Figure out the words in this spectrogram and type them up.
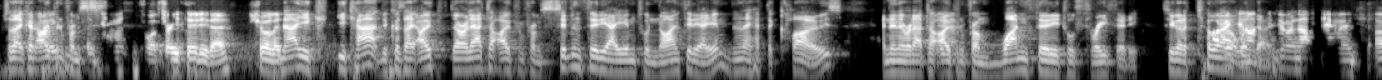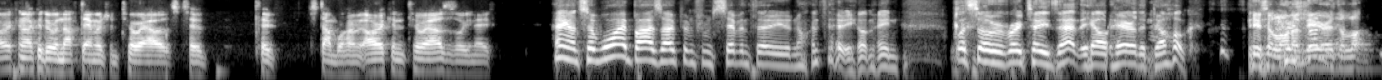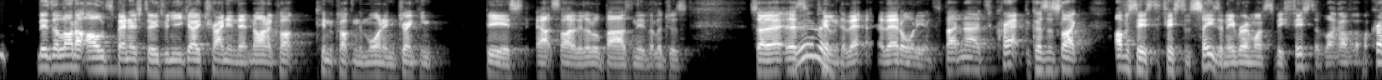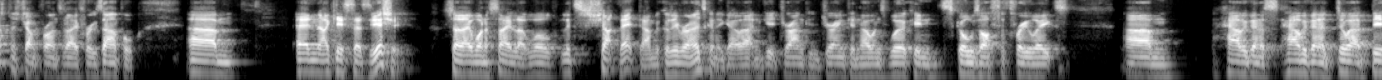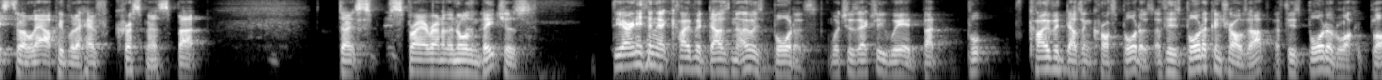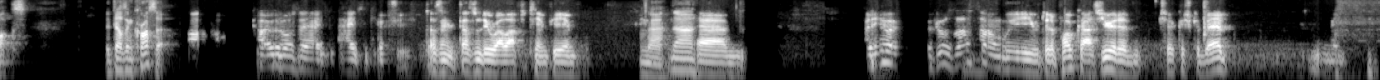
so they can Oh, open from. s- before three thirty though. Surely. No, you you can't because they op- they're allowed to open from seven thirty a.m. till nine thirty a.m. Then they have to close, and then they're allowed to Yeah. open from 1.30 till three thirty. So you have got a two-hour reckon I window. could do enough damage. I reckon I could do enough damage in two hours to to stumble home. I reckon two hours is all you need. Hang on, so why are bars open from 7.30 to 9.30? I mean, what sort of routine is that? The old hair of the dog. There's a lot of Who's there running is a lot. There's a lot of old Spanish dudes when you go training at nine o'clock, ten o'clock in the morning, drinking beers outside of the little bars in their villages. So that, that's Really? appealing to that that audience. But no, it's crap because it's like obviously it's the festive season. Everyone wants to be festive. Like I've got my Christmas jumper on today, for example, um, and I guess that's the issue. So they want to say, like, well, let's shut that down because everyone's going to go out and get drunk and drink, and no one's working. School's off for three weeks. Um, how are we going to how are we going to do our best to allow people to have Christmas, but don't s- spray around at the northern beaches? The only thing that COVID does know is borders, which is actually weird. But bo- COVID doesn't cross borders. If there's border controls up, if there's border block- blocks, it doesn't cross it. COVID also hates, hates the curfew. Doesn't doesn't do well after ten PM. No. No. Um, But anyway, if it was last time we did a podcast, you had a Turkish kebab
